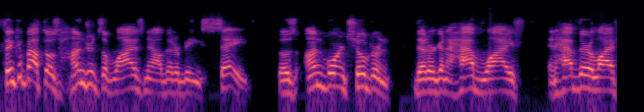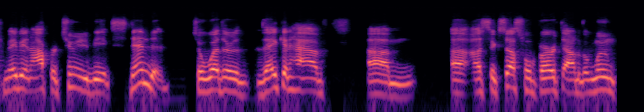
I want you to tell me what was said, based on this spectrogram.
think about those hundreds of lives now that are being saved, those unborn children that are going to have life and have their life maybe an opportunity to be extended to whether they can have um, a, a, successful birth out of the womb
